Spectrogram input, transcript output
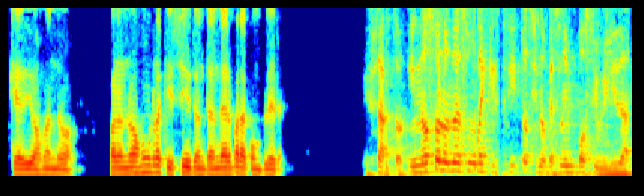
que Dios mandó, pero no es un requisito entender para cumplir. Exacto, y no solo no es un requisito, sino que es una imposibilidad.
